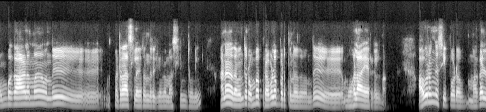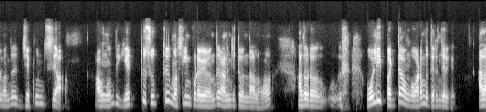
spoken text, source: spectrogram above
ரொம்ப காலமாக வந்து மெட்ராஸில் இருந்திருக்கு இந்த மஸ்லின் துணி. ஆனால் அதை வந்து ரொம்ப பிரபலப்படுத்தினது வந்து முகலாயர்கள் தான். அவுரங்கசீப்போட மகள் வந்து ஜெபுன்சியா அவங்க வந்து எட்டு சுத்து மஸ்லின் புடவை வந்து அணிஞ்சிட்டு வந்தாலும் அதோட ஒளிப்பட்டு அவங்க உடம்பு தெரிஞ்சிருக்கு. அதை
